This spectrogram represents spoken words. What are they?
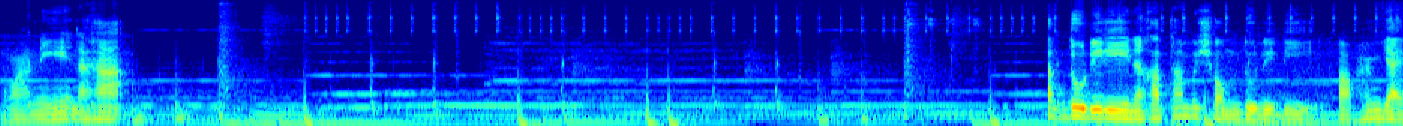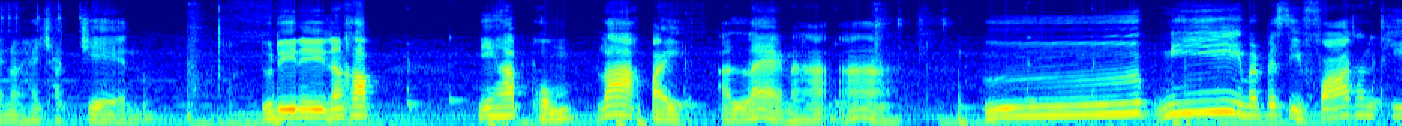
ประมาณนี้นะฮะดูดีๆนะครับท่านผู้ชมดูดีๆ ปรับให้มันใหญ่หน่อยให้ชัดเจน ดูดีๆนะครับ นี่ครับผมลากไปอันแรกนะฮะอ่า ปึ๊บนี่มันเป็นสีฟ้าทันที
